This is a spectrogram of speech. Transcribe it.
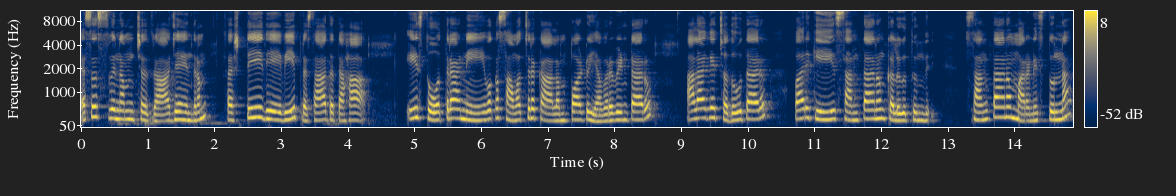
యశస్వినం చ రాజేంద్రం షష్ఠీదేవి ప్రసాదత. ఈ స్తోత్రాన్ని ఒక సంవత్సర కాలం పాటు ఎవరు వింటారు? అలాగే చదువుతారు. వారికి సంతానం కలుగుతుంది. సంతానం మరణిస్తున్న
